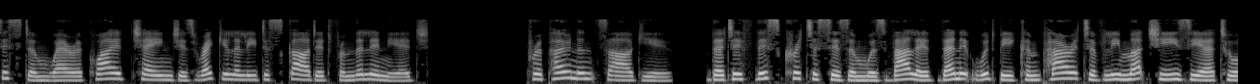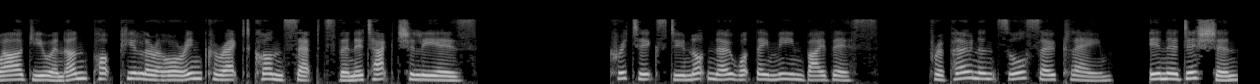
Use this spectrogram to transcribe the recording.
system where acquired change is regularly discarded from the lineage. Proponents argue that if this criticism was valid then it would be comparatively much easier to argue an unpopular or incorrect concepts than it actually is. Critics do not know what they mean by this. Proponents also claim, in addition,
